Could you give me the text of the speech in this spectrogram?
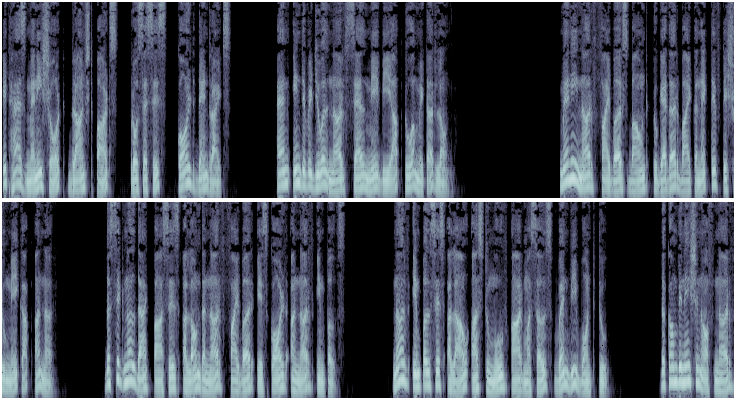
It has many short branched parts processes called dendrites. An individual nerve cell may be up to a meter long. Many nerve fibers bound together by connective tissue make up a nerve. The signal that passes along the nerve fiber is called a nerve impulse. Nerve impulses allow us to move our muscles when we want to. The combination of nerve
